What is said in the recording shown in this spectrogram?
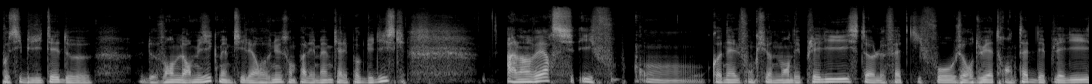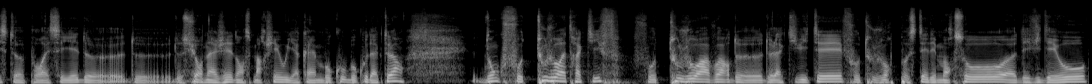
possibilité de, vendre leur musique, même si les revenus sont pas les mêmes qu'à l'époque du disque. À l'inverse, on connaît le fonctionnement des playlists, le fait qu'il faut aujourd'hui être en tête des playlists pour essayer de, de, de, surnager dans ce marché où il y a quand même beaucoup, beaucoup d'acteurs. Donc, faut toujours être actif, faut toujours avoir de, de l'activité, faut toujours poster des morceaux, euh, des vidéos.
